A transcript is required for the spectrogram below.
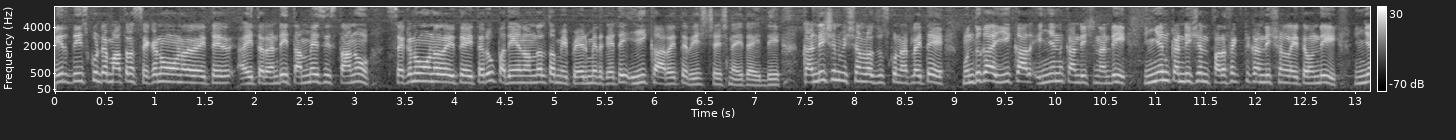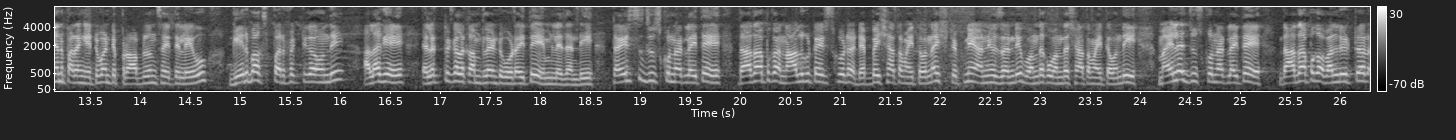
మీరు తీసుకుంటే మాత్రం సెకండ్ ఓనర్ అయితే అవుతారండి తమ్మేసి ఇస్తాను. సెకండ్ ఓనర్ అయితే అవుతారు పదిహేను వందలతో మీ పేరు మీదకైతే అయితే ఈ కార్ అయితే రిజిస్ట్రేషన్ అయితే అయింది. కండిషన్ విషయంలో చూసుకున్నట్లయితే ముందుగా ఈ కార్ ఇంజన్ కండిషన్ అండి. ఇంజన్ కండిషన్ పర్ఫెక్ట్ కండిషన్లో అయితే ఉంది. ఇంజన్ పరంగా ఎటువంటి ప్రాబ్లమ్స్ అయితే లేవు. గేర్ బాక్స్ పర్ఫెక్ట్గా ఉంది. అలాగే ఎలక్ట్రికల్ కంప్లైంట్ కూడా అయితే ఏం లేదండి. టైర్స్ చూసుకున్నట్లయితే దాదాపుగా నాలుగు టైర్స్ కూడా డెబ్బై శాతం అయితే ఉన్నాయి. స్టెప్నీ అన్యూజ్ అండి. వందకు వంద శాతం అయితే ఉంది. మైలేజ్ చూసుకున్నట్లయితే దాదాపుగా వన్ లీటర్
